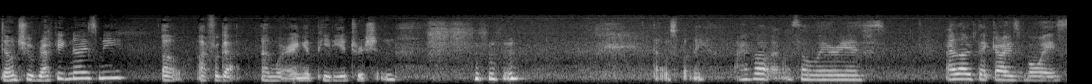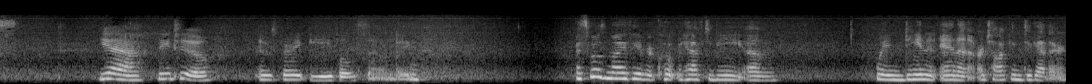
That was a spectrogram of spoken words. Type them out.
Don't you recognize me? Oh, I forgot. I'm wearing a pediatrician. that was funny. I thought that was hilarious. I liked that guy's voice. Yeah, me too. It was very evil sounding. I suppose my favorite quote would have to be um, when Dean and Anna are talking together.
